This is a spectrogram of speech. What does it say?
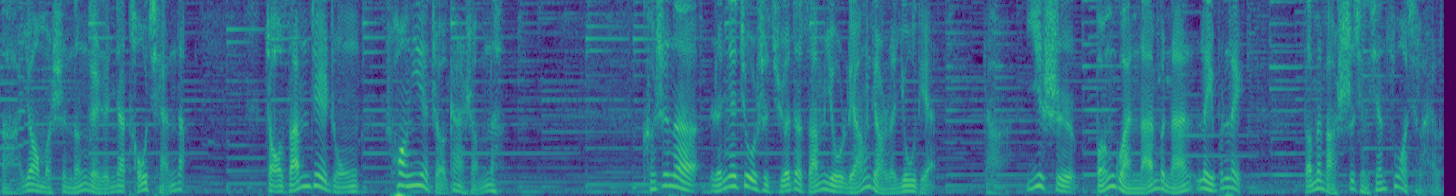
啊，要么是能给人家投钱的，找咱们这种创业者干什么呢？可是呢，人家就是觉得咱们有两点的优点，啊，一是甭管难不难、累不累，咱们把事情先做起来了，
